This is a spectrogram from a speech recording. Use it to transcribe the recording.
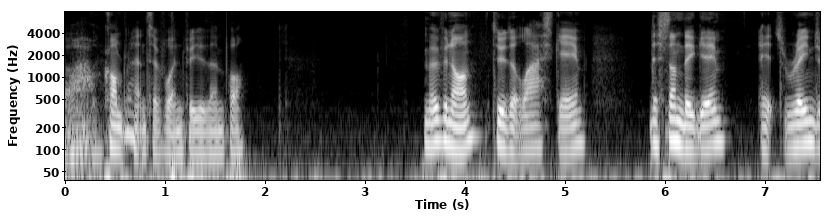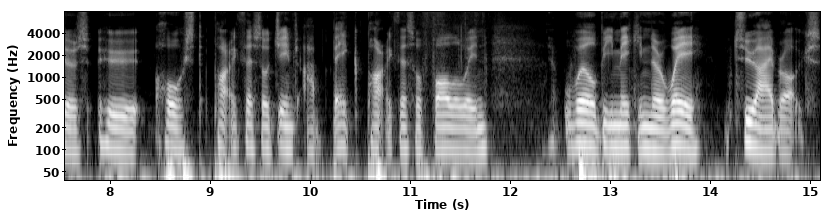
Wow, comprehensive win for you then, Paul. Moving on to the last game, the Sunday game. It's Rangers who host Partick Thistle. James, a big Partick Thistle following, Yep. will be making their way to Ibrox.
